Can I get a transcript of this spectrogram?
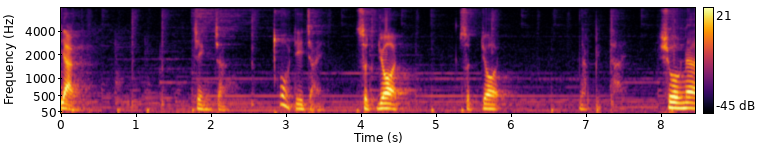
อย่างจริงจัง โอ้ ดีใจ สุดยอด สุดยอด นักบิดไทย ช่วงหน้า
